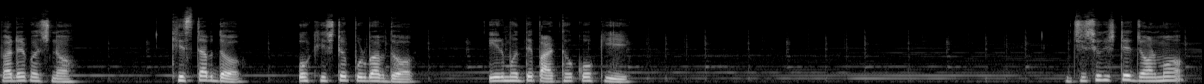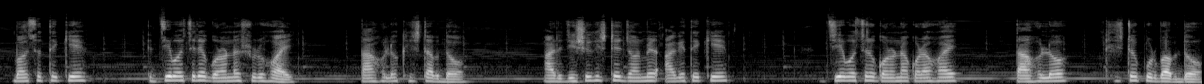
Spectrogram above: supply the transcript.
পরের প্রশ্ন, খ্রিস্টাব্দ ও খ্রিস্টপূর্বাব্দ এর মধ্যে পার্থক্য কি? যীশুখ্রিস্টের জন্ম বছর থেকে যে বছরে গণনা শুরু হয়, তা হলো খ্রিস্টাব্দ। আর যীশুখ্রিস্টের জন্মের আগে থেকে যে বছর গণনা করা হয়, তা হলো খ্রিস্টপূর্বাব্দ।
